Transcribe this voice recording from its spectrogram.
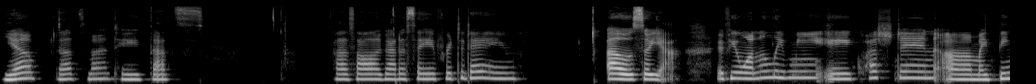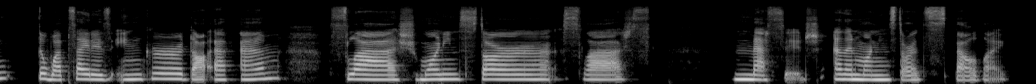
yep, that's my take. That's that's all I gotta say for today. Oh, so yeah, if you want to leave me a question, um, I think the website is anchor.fm slash mourningstar slash message. And then mourningstar it's spelled like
